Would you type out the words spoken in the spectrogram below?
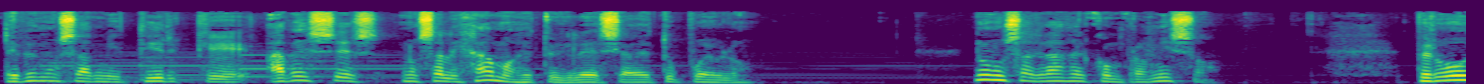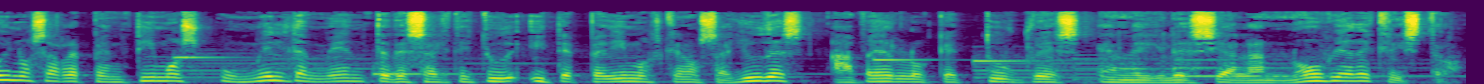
debemos admitir que a veces nos alejamos de tu iglesia, de tu pueblo. No nos agrada el compromiso. Pero hoy nos arrepentimos humildemente de esa actitud y te pedimos que nos ayudes a ver lo que tú ves en la iglesia, la novia de Cristo,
